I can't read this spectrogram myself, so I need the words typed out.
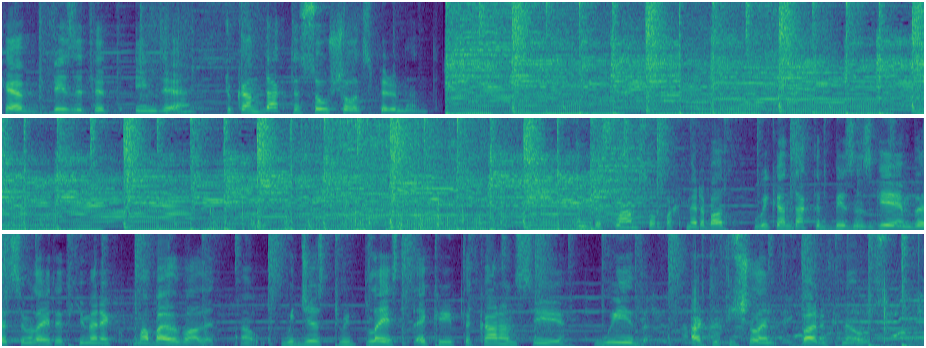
have visited India to conduct a social experiment. In the slums of Ahmedabad, we conduct a business game that simulated Humaniq mobile wallet. Uh, we just replaced a cryptocurrency with artificial banknotes. We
